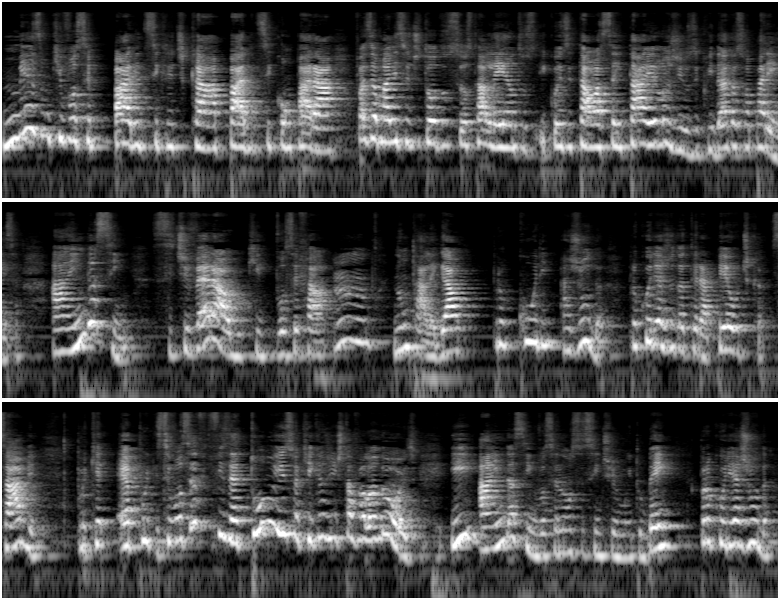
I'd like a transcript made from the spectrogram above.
Mesmo que você pare de se criticar, pare de se comparar, fazer uma lista de todos os seus talentos e coisa e tal, aceitar elogios e cuidar da sua aparência. Ainda assim, se tiver algo que você fala, hum, não tá legal, procure ajuda. Procure ajuda terapêutica, sabe? Porque é por, se você fizer tudo isso aqui que a gente está falando hoje e ainda assim você não se sentir muito bem, procure ajuda,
